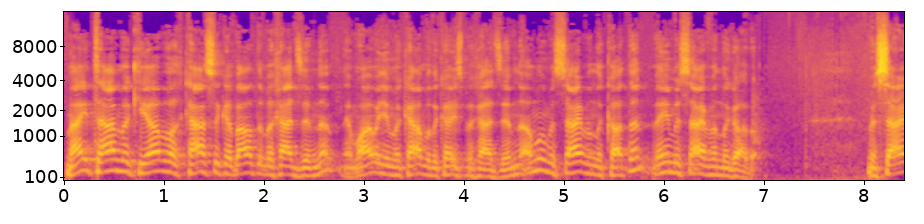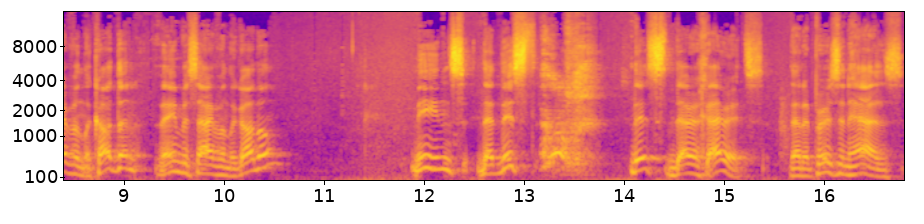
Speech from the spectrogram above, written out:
My time kiyav kasik about the bechad zimna. And why were you makabel the kais bechad zimna? Amu misayv the katan, they misayv the gadol. Misayv the katan, they misayv the gadol. Means that this this derech eretz that a person has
